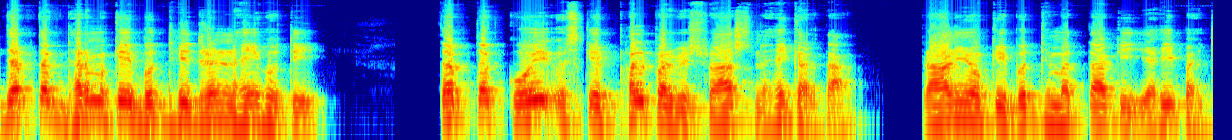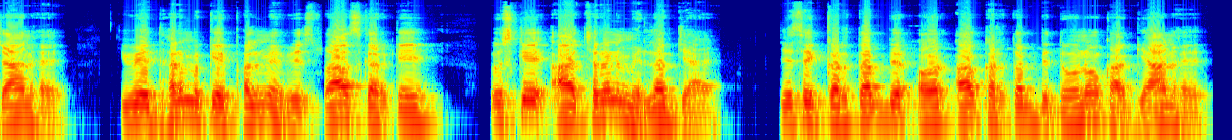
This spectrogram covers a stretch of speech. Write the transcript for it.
जब तक धर्म के बुद्धि दृढ़ नहीं होती, तब तक कोई उसके फल पर विश्वास नहीं करता। प्राणियों की बुद्धिमत्ता की यही पहचान है कि वे धर्म के फल में विश्वास करके उसके आचरण में लग जाए, जिसे कर्तव्य और अकर्तव्य दोनों का ज्ञान है।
